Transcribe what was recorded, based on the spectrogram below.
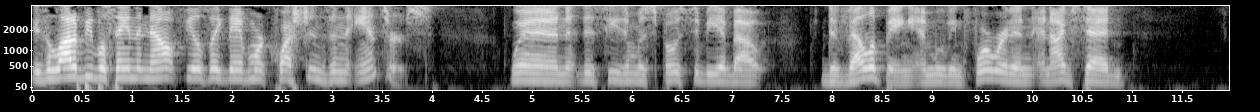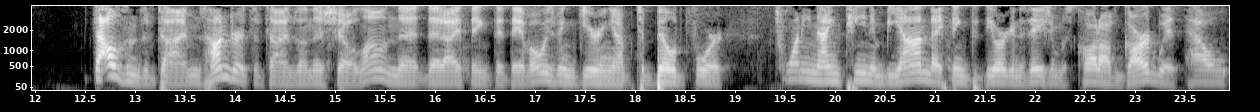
is a lot of people saying that now it feels like they have more questions than answers. When this season was supposed to be about developing and moving forward and and I've said thousands of times, hundreds of times on this show alone that that I think that they have always been gearing up to build for 2019 and beyond. I think that the organization was caught off guard with how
